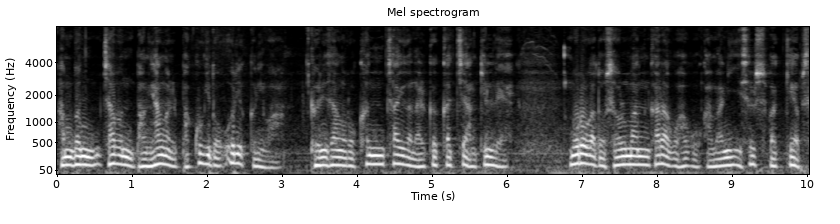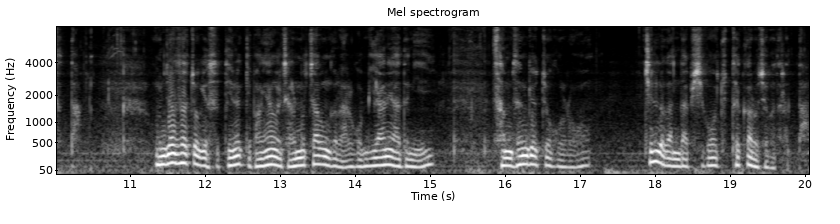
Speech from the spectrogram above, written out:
한번 잡은 방향을 바꾸기도 어렵거니와 거리상으로 큰 차이가 날 것 같지 않길래 모로가도 서울만 가라고 하고 가만히 있을 수밖에 없었다. 운전사 쪽에서 뒤늦게 방향을 잘못 잡은 걸 알고 미안해 하더니 삼성교 쪽으로 질러간답시고 주택가로 접어들었다.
